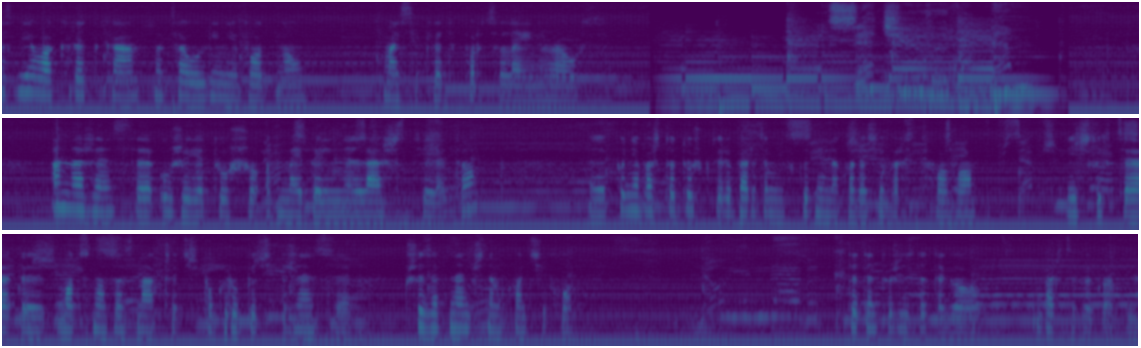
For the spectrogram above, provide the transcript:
Teraz biała kredka na całą linię wodną. My Secret Porcelain Rose. A na rzęsy użyję tuszu od Maybelline Lash Stiletto, y, ponieważ to tusz, który bardzo mi wygodnie nakłada się warstwowo. Jeśli chcę y, mocno zaznaczyć, pogrubić rzęsy przy zewnętrznym kąciku, to ten tusz jest do tego bardzo wygodny.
